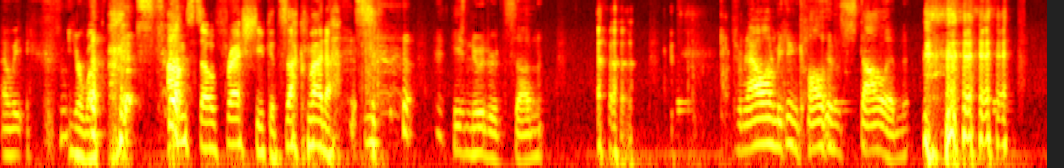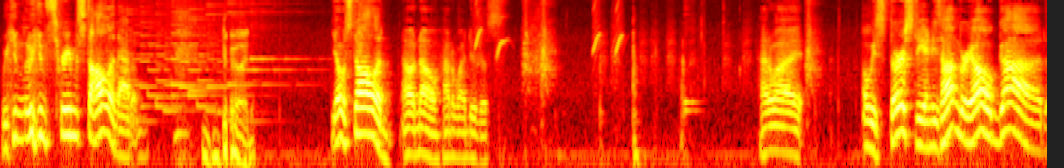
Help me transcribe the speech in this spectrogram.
And we. You're welcome. I'm so fresh you could suck my nuts. He's neutered, son. From now on, we can call him Stalin. We can we can scream Stalin at him. Good. Yo, Stalin! Oh no, how do I do this? How do I. Oh, he's thirsty and he's hungry. Oh, God!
